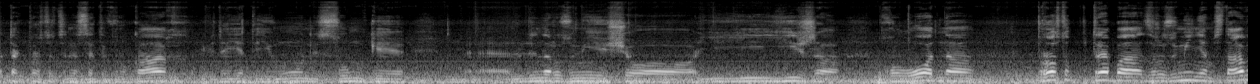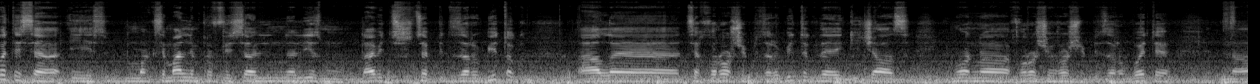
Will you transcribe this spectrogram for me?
отак просто це несете в руках і віддаєте йому не сумки. Е, Людина розуміє, що її їжа холодна. Просто треба з розумінням ставитися і з максимальним професіоналізмом. Навіть що це під заробіток, але це хороший підзаробіток деякий час. І можна хороші гроші підзаробити на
